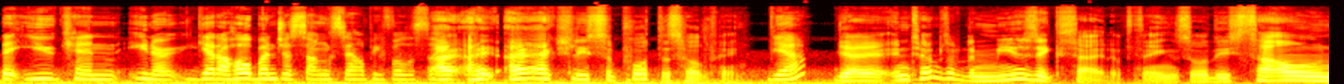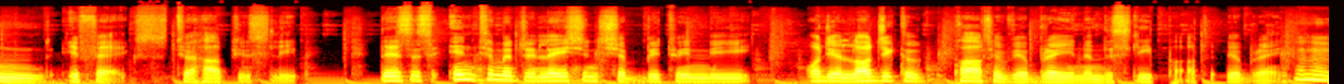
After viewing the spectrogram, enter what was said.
that you can, you know, get a whole bunch of songs to help you fall asleep. I, I, I actually support this whole thing. yeah? Yeah, yeah, in terms of the music side of things or the sound effects to help you sleep, there's this intimate relationship between the audiological part of your brain and the sleep part of your brain. Mm-hmm.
